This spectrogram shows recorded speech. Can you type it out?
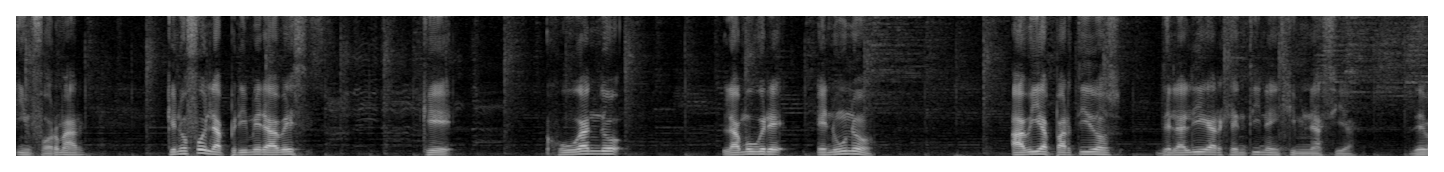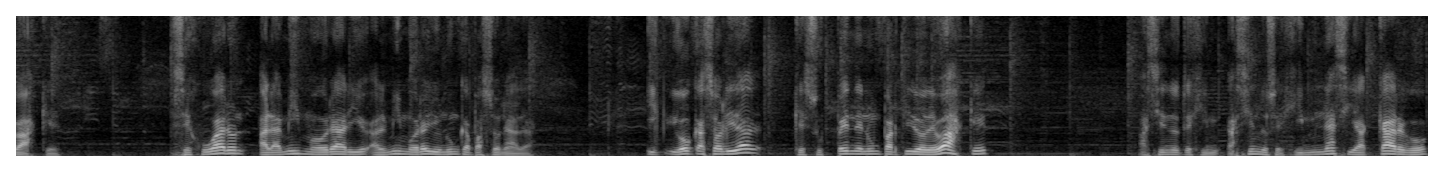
informar, que no fue la primera vez que jugando la mugre en uno había partidos de la Liga Argentina en gimnasia de básquet. Se jugaron a la mismo horario, al mismo horario y nunca pasó nada. Y digo casualidad que suspenden un partido de básquet haciéndose gimnasia a cargo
